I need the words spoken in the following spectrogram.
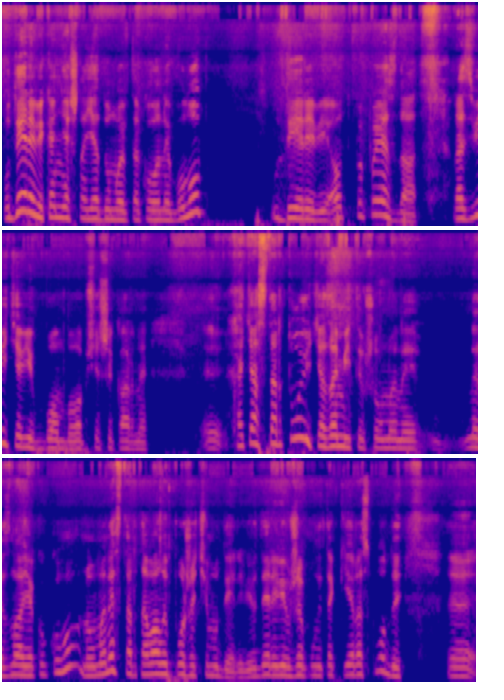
у дереві, звісно, я думаю, такого не було б. У дереві, а от ППС, да. Розвиття в їх бомба, взагалі шикарне. Е, Хоча стартують, я замітив, що в мене не знаю як у кого, але у мене стартували позже, ніж у дереві. В дереві вже були такі розплоди, е,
